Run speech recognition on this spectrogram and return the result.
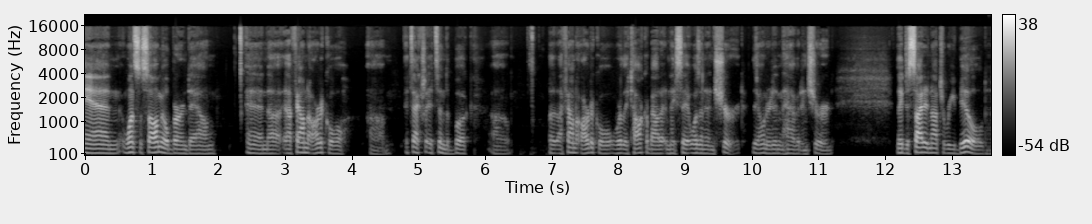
And once the sawmill burned down, and uh, I found an article. Um, it's actually it's in the book, uh, but I found an article where they talk about it, and they say it wasn't insured. The owner didn't have it insured. They decided not to rebuild,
